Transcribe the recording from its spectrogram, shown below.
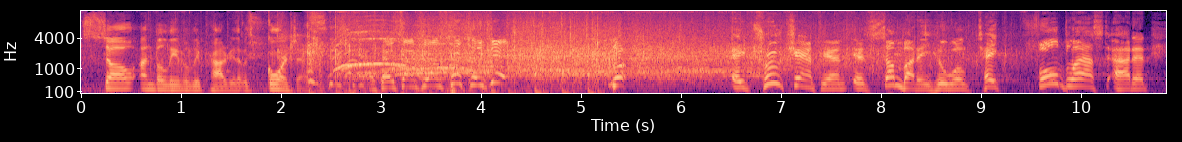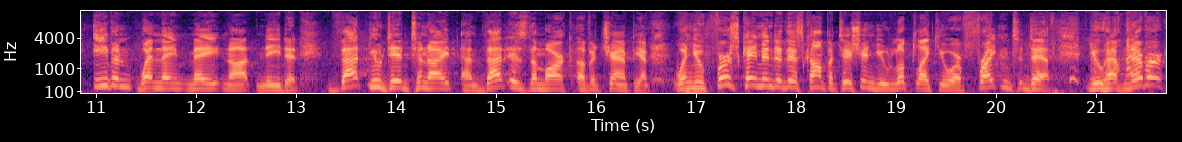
so unbelievably proud of you. That was gorgeous. Okay, thank you. And quickly, Dick. Look, a true champion is somebody who will take full blast at it even when they may not need it. That you did tonight, and that is the mark of a champion. When you first came into this competition, you looked like you were frightened to death. You have never,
